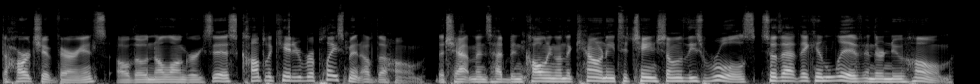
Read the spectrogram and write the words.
The hardship variance, although no longer exists, complicated replacement of the home. The Chapmans had been calling on the county to change some of these rules so that they can live in their new home.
